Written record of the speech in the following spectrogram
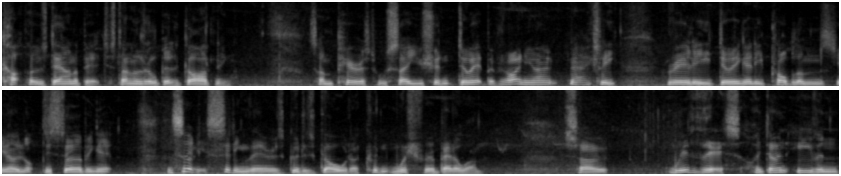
cut those down a bit, just done a little bit of gardening. Some purists will say you shouldn't do it, but providing you aren't actually really doing any problems, you know, not disturbing it, and certainly it's sitting there as good as gold. I couldn't wish for a better one. So with this, I don't even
